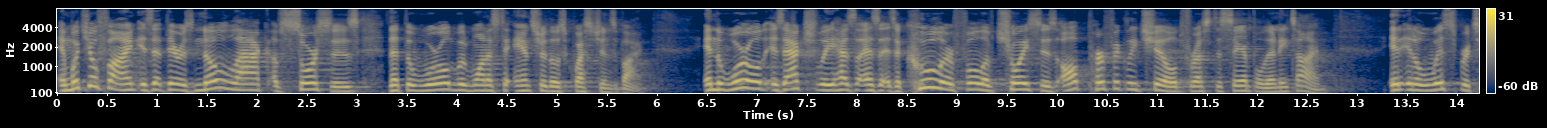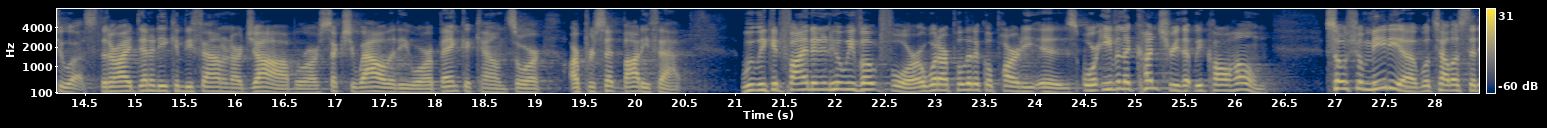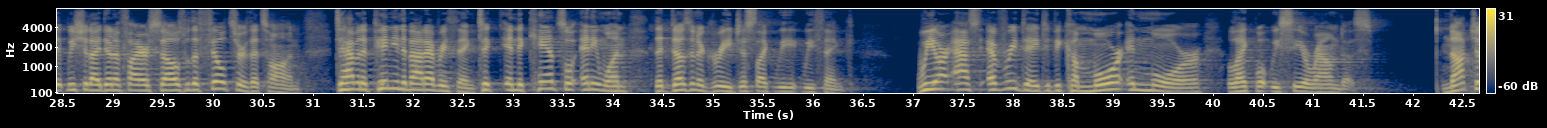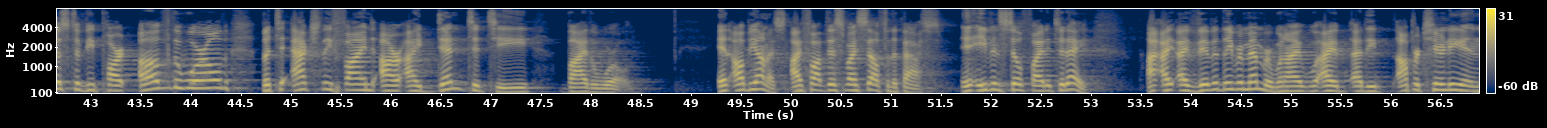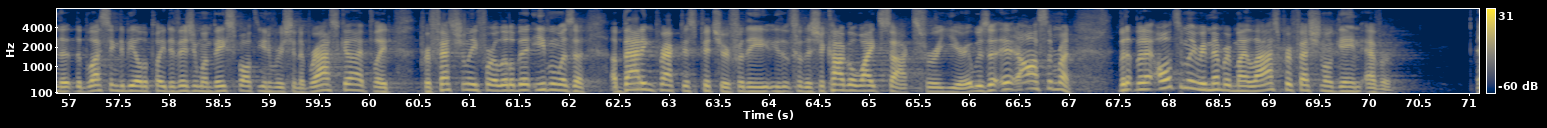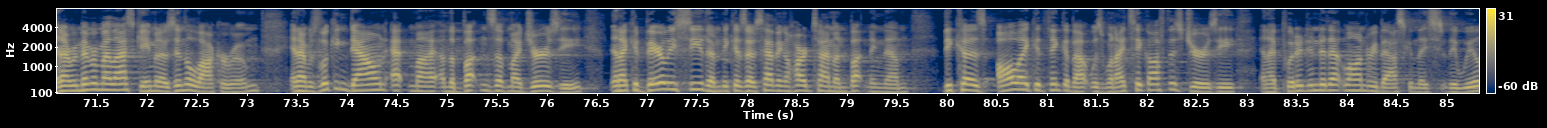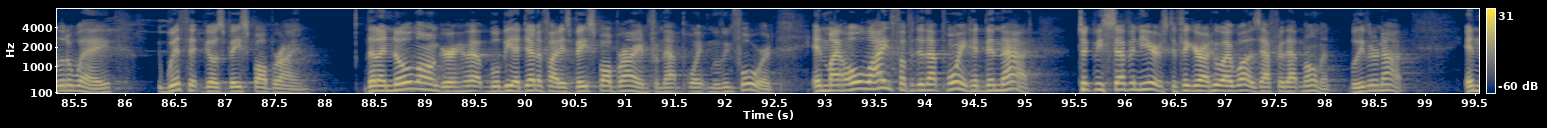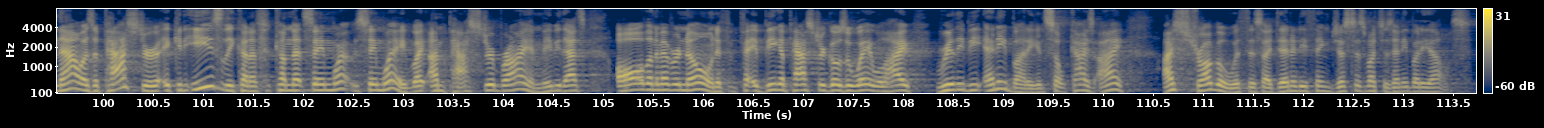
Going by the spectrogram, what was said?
And what you'll find is that there is no lack of sources that the world would want us to answer those questions by. And the world is actually has, has, has a cooler full of choices, all perfectly chilled for us to sample at any time. It, it'll whisper to us that our identity can be found in our job or our sexuality or our bank accounts or our percent body fat. We, we could find it in who we vote for or what our political party is or even the country that we call home. Social media will tell us that we should identify ourselves with a filter that's on, to have an opinion about everything, to, and to cancel anyone that doesn't agree just like we, we think. We are asked every day to become more and more like what we see around us. Not just to be part of the world, but to actually find our identity by the world. And I'll be honest, I fought this myself in the past, and even still fight it today. I, I, vividly remember when I, I, had the opportunity and the, the blessing to be able to play Division One baseball at the University of Nebraska. I played professionally for a little bit, even was a, a batting practice pitcher for the, for the Chicago White Sox for a year. It was a, an awesome run. But, but I ultimately remembered my last professional game ever. And I remember my last game, and I was in the locker room, and I was looking down at my on the buttons of my jersey, and I could barely see them because I was having a hard time unbuttoning them. Because all I could think about was when I take off this jersey and I put it into that laundry basket, and they they wheel it away. With it goes baseball Brian. That I no longer will be identified as baseball Brian from that point moving forward. And my whole life up to that point had been that. It took me seven years to figure out who I was after that moment. Believe it or not. And now, as a pastor, it could easily kind of come that same way. Same way. Like, I'm Pastor Brian. Maybe that's all that I've ever known. If, being a pastor goes away, will I really be anybody? And so, guys, I, I struggle with this identity thing just as much as anybody else.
